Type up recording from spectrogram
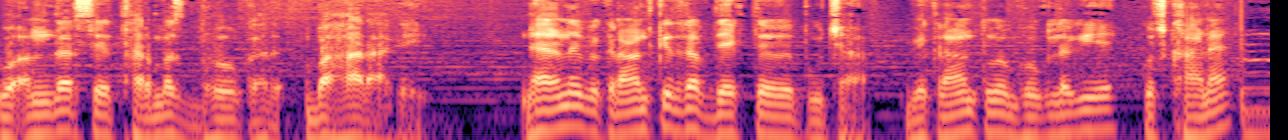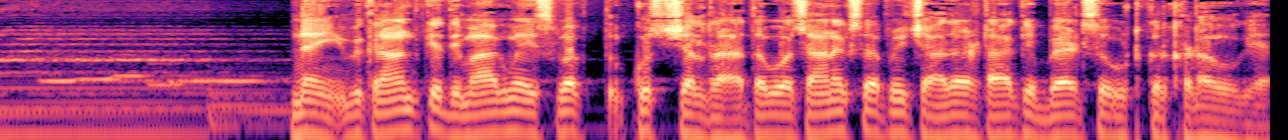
वो अंदर से थर्मस धोकर बाहर आ गई। नैना ने विक्रांत की तरफ़ देखते हुए पूछा, विक्रांत, तुम्हें भूख लगी है? कुछ खाना है? नहीं, विक्रांत के दिमाग में इस वक्त कुछ चल रहा था। वो अचानक से अपनी चादर हटा के बेड से उठकर खड़ा हो गया।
